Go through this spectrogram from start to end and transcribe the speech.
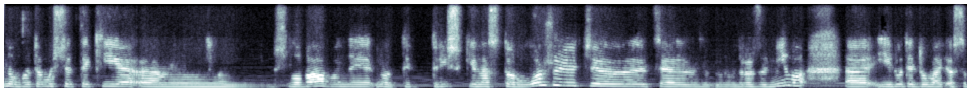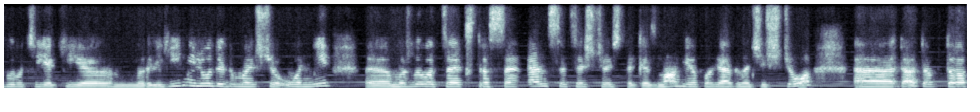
ну, бо тому що такі ем, слова, вони ну, трішки насторожують, е, це зрозуміло, е, і люди думають, особливо ті, які ем, релігійні люди, думають, що о, ні, Е, Можливо, це екстрасенси, це щось таке з магією пов'язане, чи що. Е, да, тобто,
